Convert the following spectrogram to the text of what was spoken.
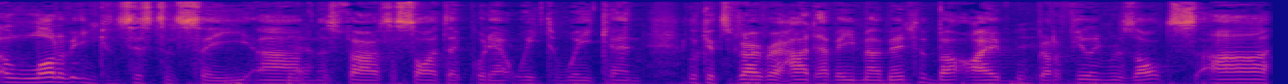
a lot of inconsistency um, as far as the sides they put out week to week. And look, it's very very hard to have any momentum, but I've got a feeling results are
